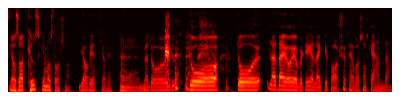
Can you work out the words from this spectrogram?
Jag sa att kusken var startsnabb. Jag vet, jag vet. Um. Men då, då, då laddar jag över till hela ekipaget här vad som ska hända.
